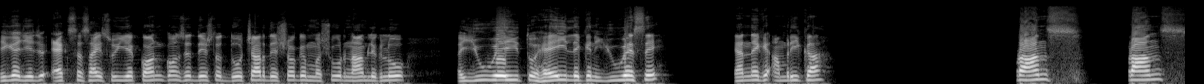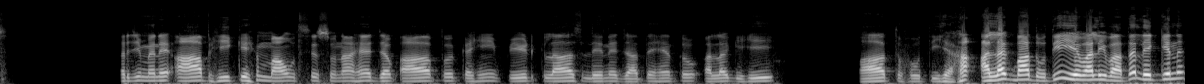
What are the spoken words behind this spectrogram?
ठीक है, ये जो एक्सरसाइज हुई है कौन कौन से देश तो दो चार देशों के मशहूर नाम लिख लो यूएई तो है ही, लेकिन यूएसए यानी कि America, France France. Sir ji, मैंने आप ही के माउथ से सुना है, जब आप कहीं पेड क्लास लेने जाते हैं तो अलग ही बात होती है। हाँ अलग बात होती है, ये वाली बात है, लेकिन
